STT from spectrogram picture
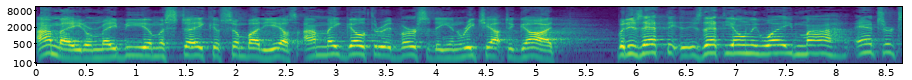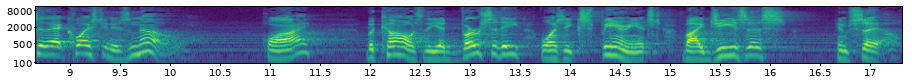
I made, or maybe a mistake of somebody else. I may go through adversity and reach out to God. But is that the, is that the only way? My answer to that question is no. Why? Because the adversity was experienced by Jesus Himself.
